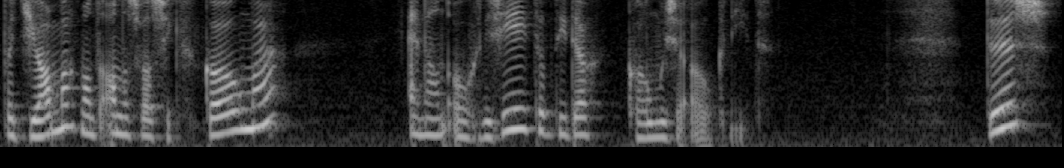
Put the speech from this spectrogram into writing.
Wat jammer, want anders was ik gekomen. En dan organiseer je het op die dag, komen ze ook niet. Dus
